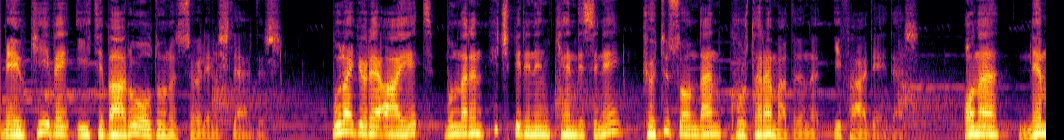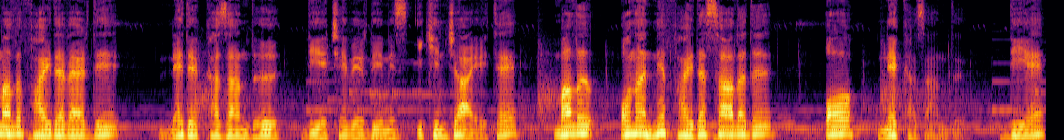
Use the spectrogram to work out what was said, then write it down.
mevki ve itibarı olduğunu söylemişlerdir. Buna göre ayet, bunların hiçbirinin kendisini kötü sondan kurtaramadığını ifade eder. Ona ne malı fayda verdi ne de kazandığı diye çevirdiğimiz ikinci ayete, malı ona ne fayda sağladı, o ne kazandı diye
